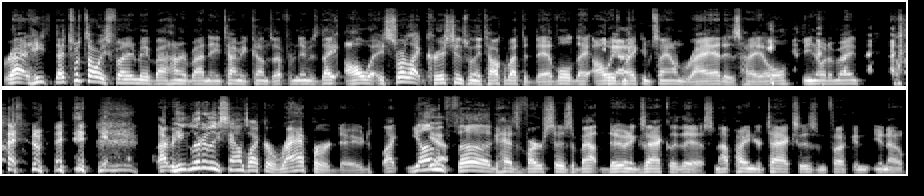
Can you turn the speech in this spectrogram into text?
Right. He that's what's always funny to me about Hunter Biden anytime he comes up from them is they always it's sort of like Christians when they talk about the devil, they always Yeah. make him sound rad as hell. You know what I mean? I mean, he literally sounds like a rapper, dude. Like Young Yeah. Thug has verses about doing exactly this, not paying your taxes and fucking, you know,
